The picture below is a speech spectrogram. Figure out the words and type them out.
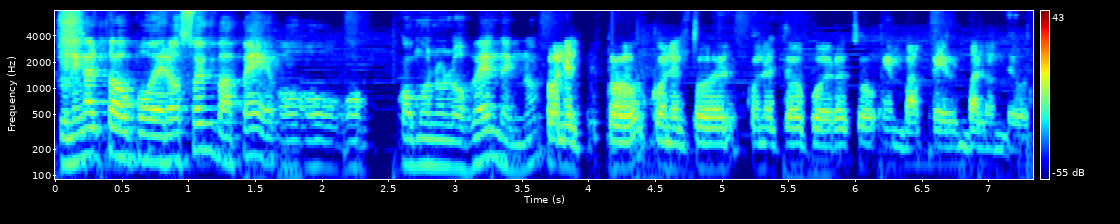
tienen al todopoderoso Mbappé, o, o- o como nos los venden, ¿no? Con el, to- con el, todo, con el todopoderoso Mbappé, un balón de oro.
